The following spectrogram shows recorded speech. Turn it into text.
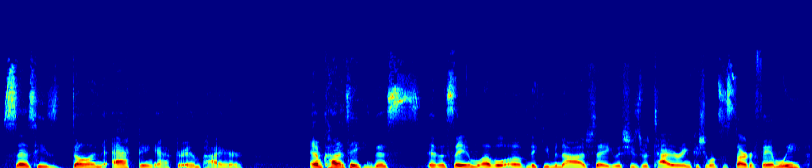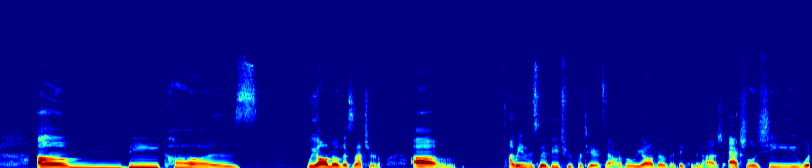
says he's done acting after Empire. And I'm kind of taking this at the same level of Nicki Minaj saying that she's retiring because she wants to start a family. Um, because we all know that's not true. Um, I mean, this may be true for Terrence Howard, but we all know that Nicki Minaj actually she w-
